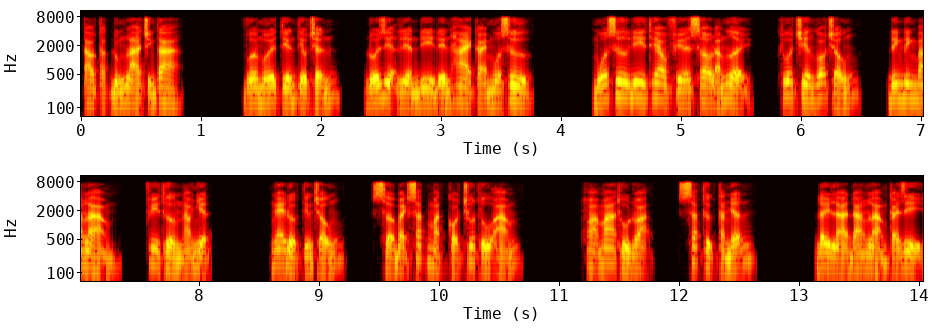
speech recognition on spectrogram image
tao tặc đúng là chính ta vừa mới tiến tiểu trấn, đối diện liền đi đến hai cái múa sư. Múa sư đi theo phía sau đám người thua chiên gõ trống, đinh đinh băng làm, phi thường náo nhiệt. Nghe được tiếng trống, sở bạch sắc mặt có chút ưu ám. Họa ma thủ đoạn, xác thực tàn nhẫn. Đây là đang làm cái gì?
